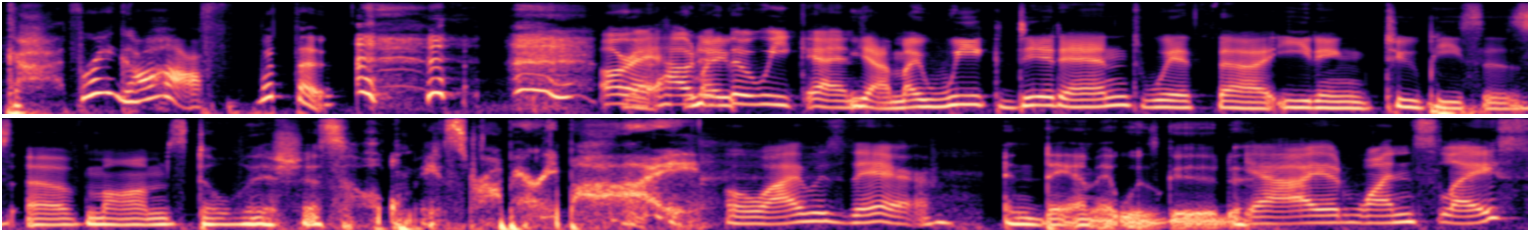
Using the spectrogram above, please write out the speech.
God, frig off. What the? All right. How did my- the weekend? Yeah, my week did end with uh, eating two pieces of mom's delicious homemade strawberry pie, Oh, I was there. And damn, it was good. Yeah, I had one slice.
